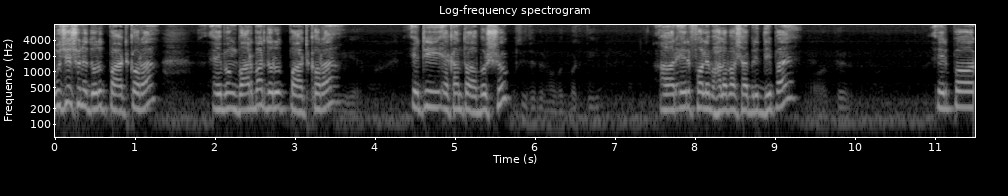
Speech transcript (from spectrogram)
বুঝে শুনে দরুদ পাঠ করা এবং বারবার দরুদ পাঠ করা এটি একান্ত আবশ্যক। আর এর ফলে ভালোবাসা বৃদ্ধি পায়। এরপর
